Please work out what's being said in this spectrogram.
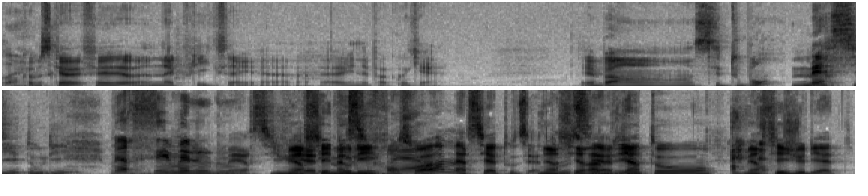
Ouais. comme ce qu'avait fait Netflix à, à une époque. Ok. Eh ben, c'est tout bon. Merci, Douli. Merci, mes loulous. Merci, Juliette, merci Douli. François. Merci à toutes et à Merci, tous. À bientôt. Merci, Juliette.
